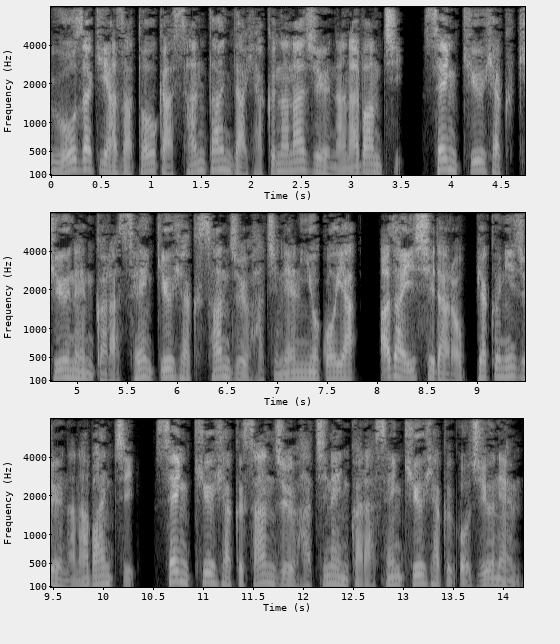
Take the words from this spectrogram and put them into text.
魚崎あざ10日三単打177番地、1909年から1938年横谷、あざ石田627番地、1938年から1950年。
